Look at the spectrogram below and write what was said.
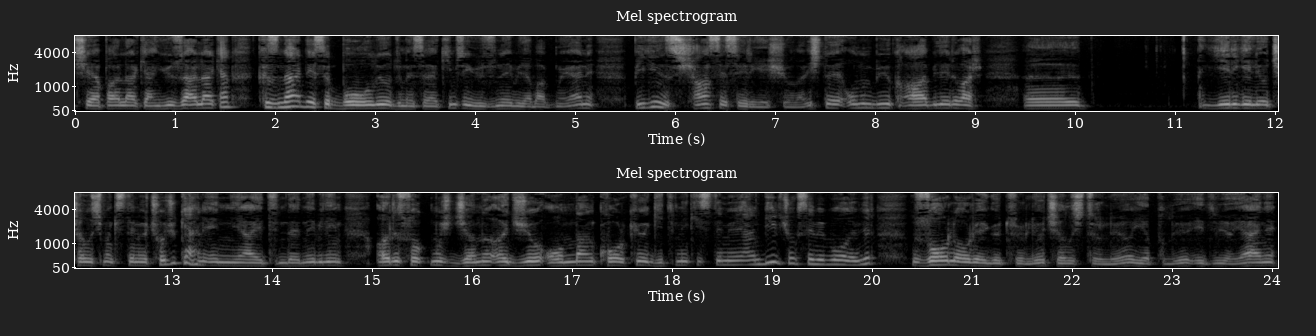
şey yaparlarken, yüzerlerken kız neredeyse boğuluyordu mesela. Kimse yüzüne bile bakmıyor. Yani bildiğiniz şans eseri yaşıyorlar. İşte onun büyük abileri var. Ee, yeri geliyor çalışmak istemiyor. Çocuk yani en nihayetinde ne bileyim arı sokmuş canı acıyor ondan korkuyor gitmek istemiyor. Yani birçok sebebi olabilir. Zorla oraya götürülüyor çalıştırılıyor yapılıyor ediliyor. Yani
